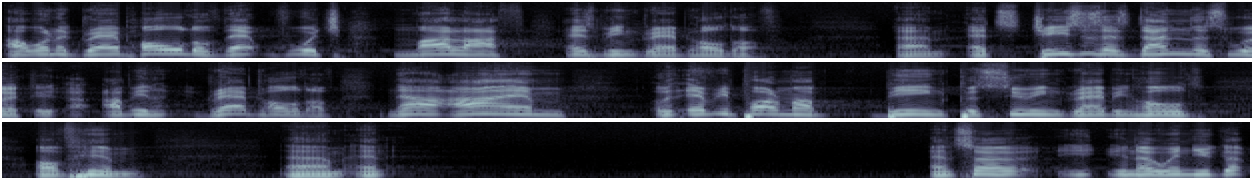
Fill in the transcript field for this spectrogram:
I want to grab hold of that for which my life has been grabbed hold of. Um, it's Jesus has done this work. I've been grabbed hold of. Now I am, with every part of my being, pursuing, grabbing hold of Him. Um, and and so, you, you, know, when you got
